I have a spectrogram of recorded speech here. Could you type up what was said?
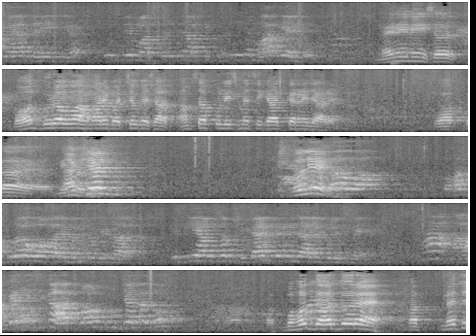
इसलिए मास्टर ने आपकी पत्नी ने मार दिया नहीं नहीं नहीं सर बहुत बुरा हुआ हमारे बच्चों के साथ। हम सब पुलिस में शिकायत करने जा रहे हैं। वो आपका हो। एक्शन बोलिए बुरा हुआ बहुत बुरा हुआ हमारे बच्चों के साथ इसलिए हम सब शिकायत करने जा रहे हैं पुलिस में। हाँ अगर किसी का हाथ पाँव टूट जाता तो? अब बहुत दर्द हो रहा है। अब मैं तो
